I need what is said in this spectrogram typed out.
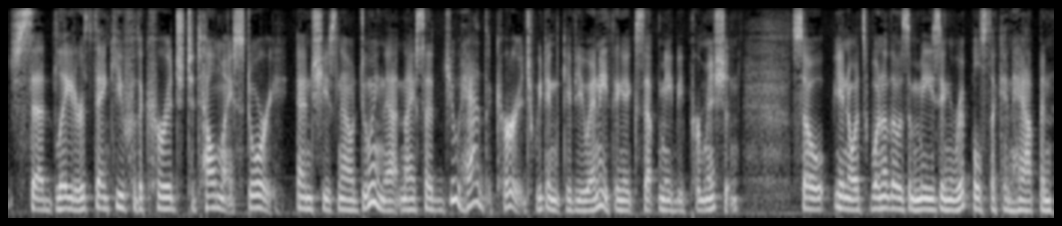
said later, Thank you for the courage to tell my story. And she's now doing that. And I said, You had the courage. We didn't give you anything except maybe permission. So, you know, it's one of those amazing ripples that can happen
